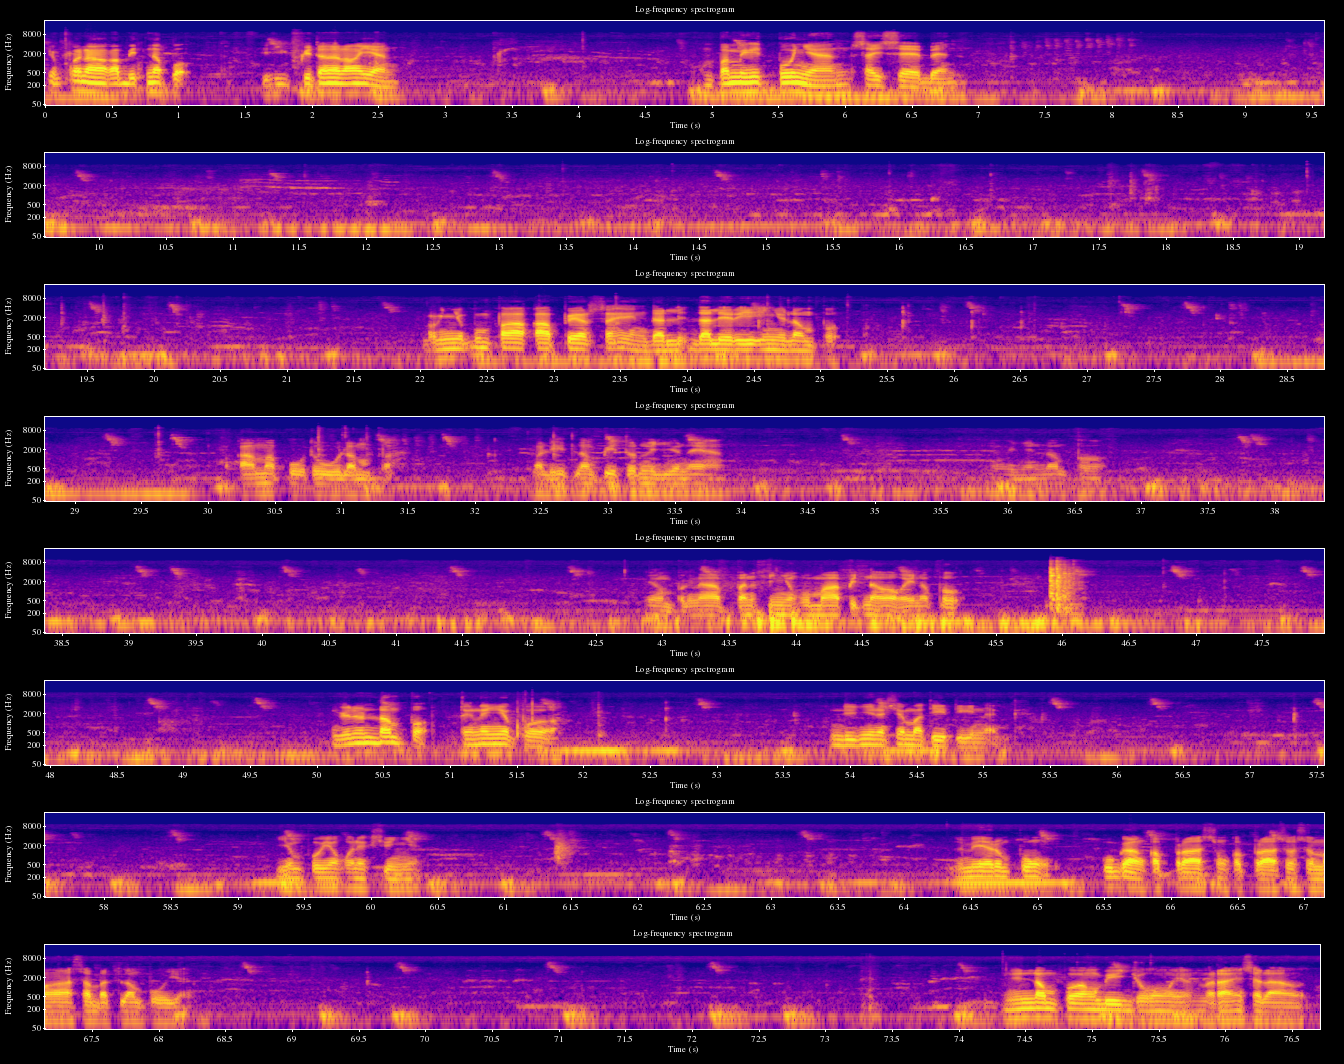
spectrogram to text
Yung po nakakabit na po. Ipitan na lang yan. Ang pamihit po niyan, size 7. Huwag niyo pong pakakapersahin. Dal daliriin niyo lang po. Baka maputulan pa. Maliit lang pitor nilyo na yan. Ganyan lang po. Yung pag napansin yung kumapit na okay na po. Ganun lang po. Tingnan nyo po. Hindi nyo na siya matitinag. Yan po yung connection niya. Meron pong ugang kaprasong kapraso sa mga sabat lang po yan. Yun lang po ang video ko ngayon. Maraming salamat.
